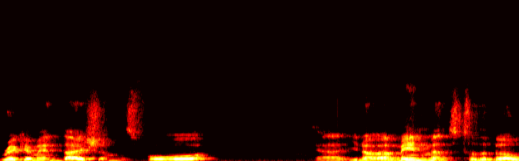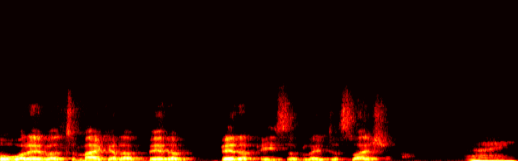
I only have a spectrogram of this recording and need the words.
recommendations for uh, you know amendments to the bill or whatever to make it a better better piece of legislation Right.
